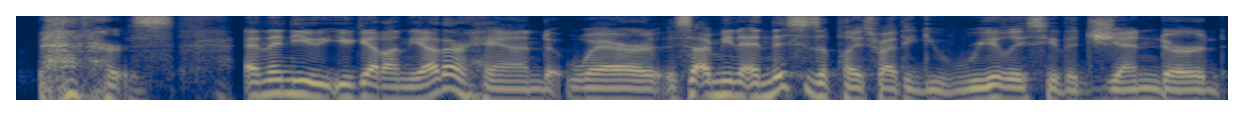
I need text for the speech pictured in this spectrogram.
matters. And then you you get on the other hand where I mean, and this is a place where I think you really see the gendered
